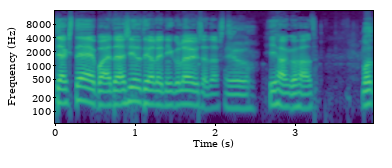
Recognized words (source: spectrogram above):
tiedätkö, teepaita ja silti oli niinku löysä tosta Joo. hihan kohdalta. Mut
